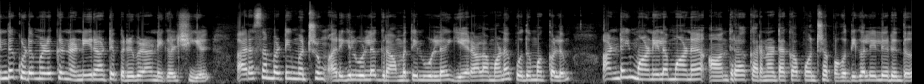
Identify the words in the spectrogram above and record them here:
இந்த குடமுழுக்கு நன்னீராட்டு பெருவிழா நிகழ்ச்சியில் அரசம்பட்டி மற்றும் அருகில் உள்ள கிராமத்தில் உள்ள ஏராளமான பொதுமக்களும் அண்டை மாநிலமான ஆந்திரா கர்நாடகா போன்ற பகுதிகளிலிருந்து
